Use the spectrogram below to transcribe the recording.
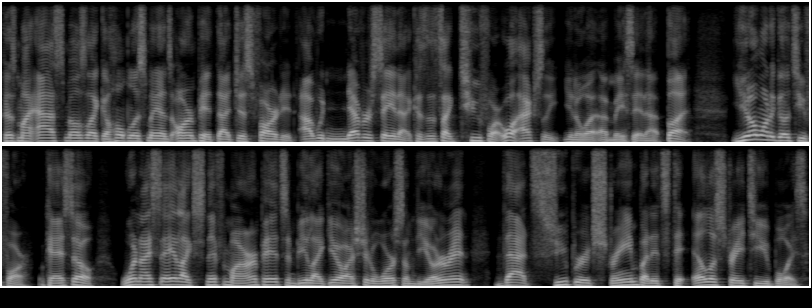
because my ass smells like a homeless man's armpit that just farted. I would never say that because it's like too far. Well, actually, you know what? I may say that, but you don't want to go too far. Okay. So when I say like sniffing my armpits and be like, yo, I should have wore some deodorant, that's super extreme, but it's to illustrate to you boys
